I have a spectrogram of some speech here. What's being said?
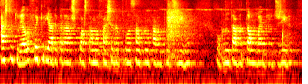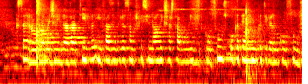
à estrutura, ela foi criada para dar resposta a uma faixa da população que não estava protegida ou que não estava tão bem protegida que eram os homens em idade ativa em fase de integração profissional e que já estavam livres de consumos ou que até nem nunca tiveram consumos.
